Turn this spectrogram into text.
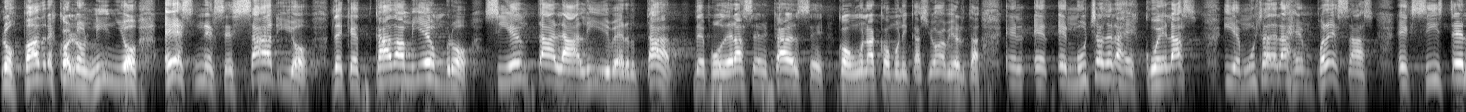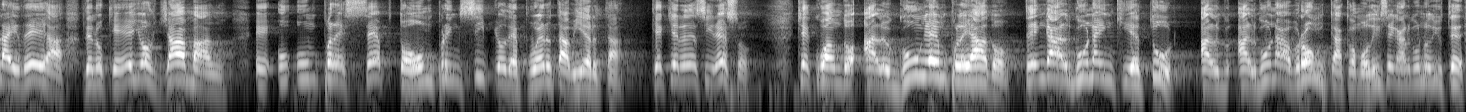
los padres con los niños. Es necesario de que cada miembro sienta la libertad de poder acercarse con una comunicación abierta. En, muchas de las escuelas y en muchas de las empresas existe la idea de lo que ellos llaman eh, un precepto, un principio de puerta abierta. ¿Qué quiere decir eso? Que cuando algún empleado tenga alguna inquietud, alguna bronca, como dicen algunos de ustedes,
